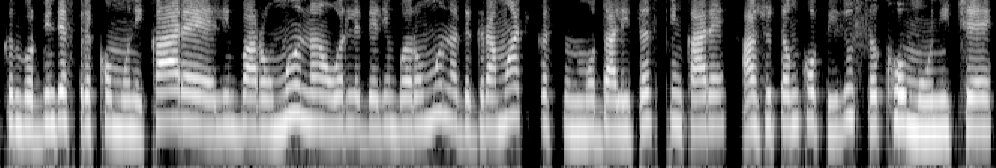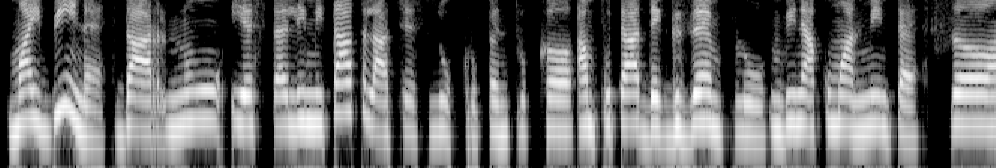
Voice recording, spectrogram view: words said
când vorbim despre comunicare, limba română, orele de limbă română, de gramatică, sunt modalități prin care ajutăm copilul să comunice mai bine, dar nu este limitat la acest lucru, pentru că am putea, de exemplu, îmi vine acum în minte, să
